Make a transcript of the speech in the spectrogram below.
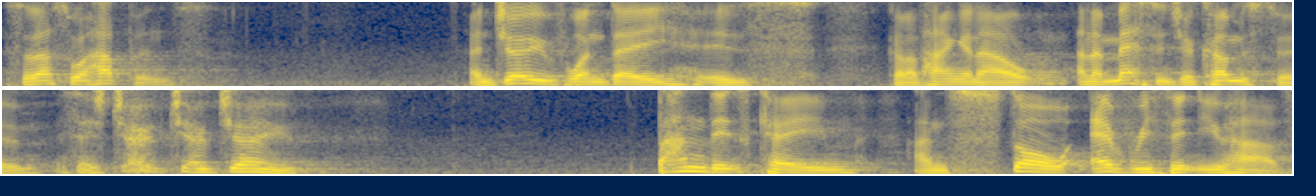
So that's what happens. And Job one day is kind of hanging out, and a messenger comes to him and says, Job, Job, Job, bandits came and stole everything you have.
